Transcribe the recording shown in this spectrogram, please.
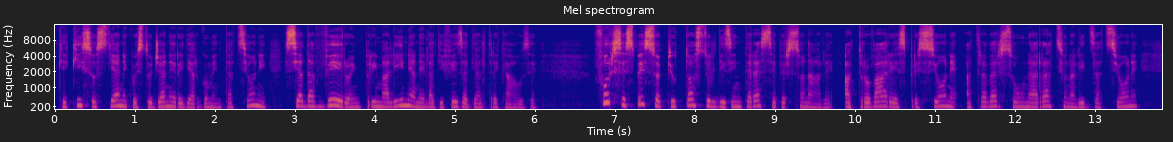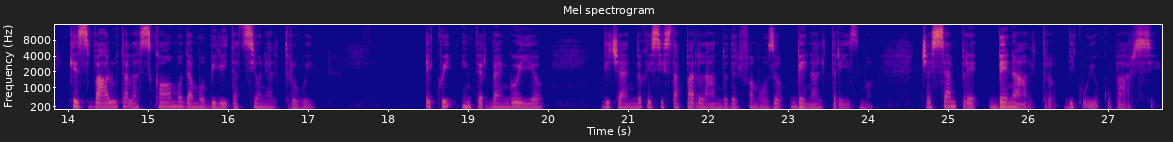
che chi sostiene questo genere di argomentazioni sia davvero in prima linea nella difesa di altre cause. Forse spesso è piuttosto il disinteresse personale a trovare espressione attraverso una razionalizzazione che svaluta la scomoda mobilitazione altrui. E qui intervengo io dicendo che si sta parlando del famoso benaltrismo. C'è sempre ben altro di cui occuparsi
